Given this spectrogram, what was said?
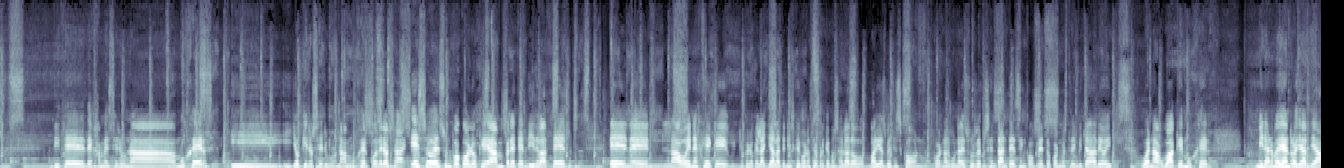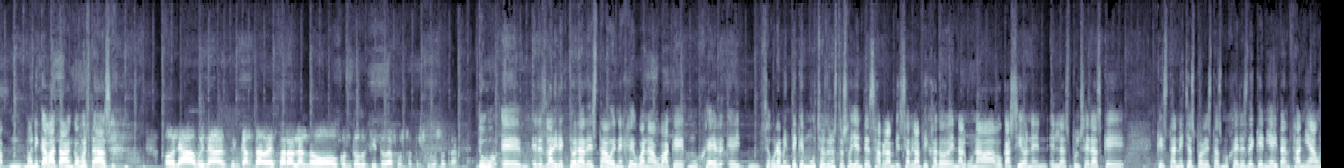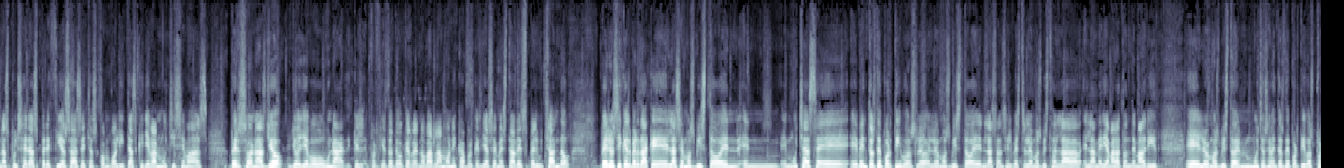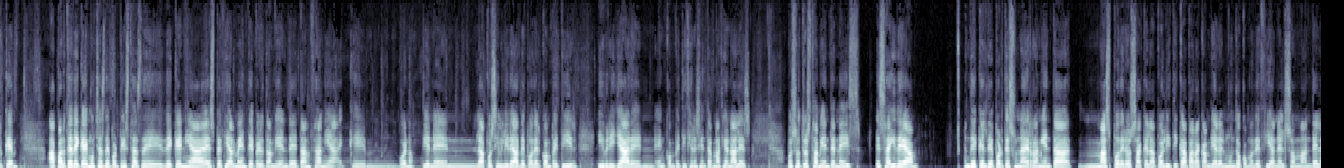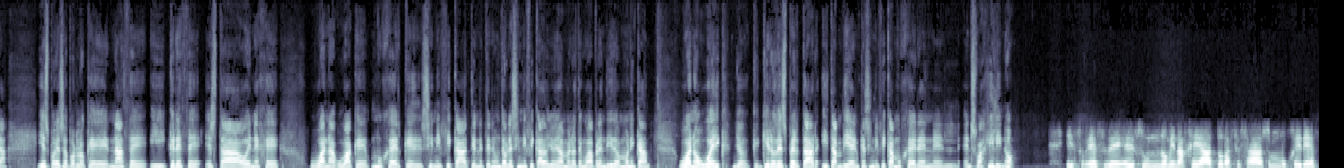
Dice, déjame ser una mujer y, yo quiero ser una mujer poderosa. Eso es un poco lo que han pretendido hacer en, la ONG, que yo creo que ya la tenéis que conocer porque hemos hablado varias veces con, con alguna de sus representantes, en concreto con nuestra invitada de hoy, Guanahuaque Mujer. Mira, no me voy a enrollar ya. Mónica Batán, ¿cómo estás? Hola, buenas. Encantada de estar hablando con todos y todas vosotros y vosotras. Tú eh, eres la directora de esta ONG Guanahuaque Mujer. Eh, seguramente que muchos de nuestros oyentes se habrán fijado en alguna ocasión en las pulseras que, que están hechas por estas mujeres de Kenia y Tanzania, unas pulseras preciosas hechas con bolitas que llevan muchísimas personas. Yo, yo llevo una, que por cierto tengo que renovarla, Mónica, porque ya se me está despeluchando, pero sí que es verdad que las hemos visto en, en, muchos eh, eventos deportivos. Lo, hemos visto en la San Silvestre, lo hemos visto en la, en la Media Maratón de Madrid, eh, lo hemos visto en muchos eventos deportivos porque aparte de que hay muchas deportistas de, de Kenia especialmente, pero también de Tanzania, que mm, bueno, tienen la posibilidad de poder competir y brillar en, competiciones internacionales, vosotros también tenéis esa idea de que el deporte es una herramienta más poderosa que la política para cambiar el mundo, como decía Nelson Mandela. Y es por eso por lo que nace y crece esta ONG Wanaguake Mujer, que significa, tiene, tiene un doble significado, yo ya me lo tengo aprendido, Mónica. One Awake, yo que quiero despertar, y también que significa mujer en, el, en Swahili, ¿no? Eso es, eh, es un homenaje a todas esas mujeres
